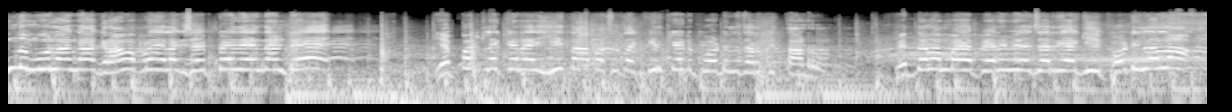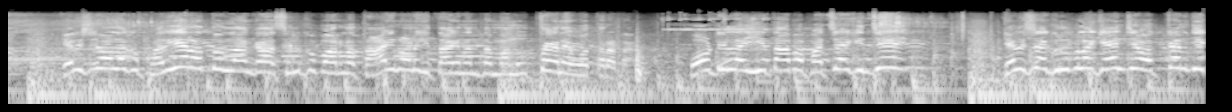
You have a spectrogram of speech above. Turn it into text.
ఇందు మూలంగా గ్రామ ప్రజలకు చెప్పేది ఏంటంటే ఎప్పట్లెక్కనే ఈ తాపసుత క్రికెట్ పోటీలు జరిపిస్తాండ్రు. పెద్దలంబయ్య పేరు మీద జరిగే ఈ పోటీలలో గెలిచిన వాళ్ళకు పదిహేను వద్దులాగా సిల్క్ బార్లో తాగినోడికి తాగినంత మంది ఉత్తగానే పోతారట. పోటీల్లో ఈ తాప ప్రత్యేకించి గెలిచిన గ్రూపులకు ఏంచి ఒక్కరికి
